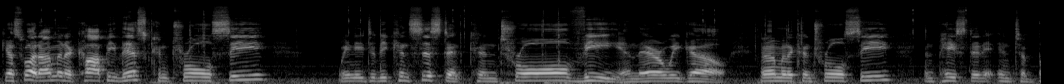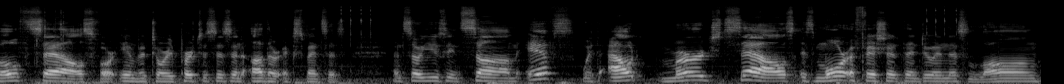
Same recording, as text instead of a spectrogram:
Guess what? I'm going to copy this, Control C. We need to be consistent, Control V, and there we go. Now I'm going to Control C and paste it into both cells for inventory purchases and other expenses. And so using sum ifs without merged cells is more efficient than doing this long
